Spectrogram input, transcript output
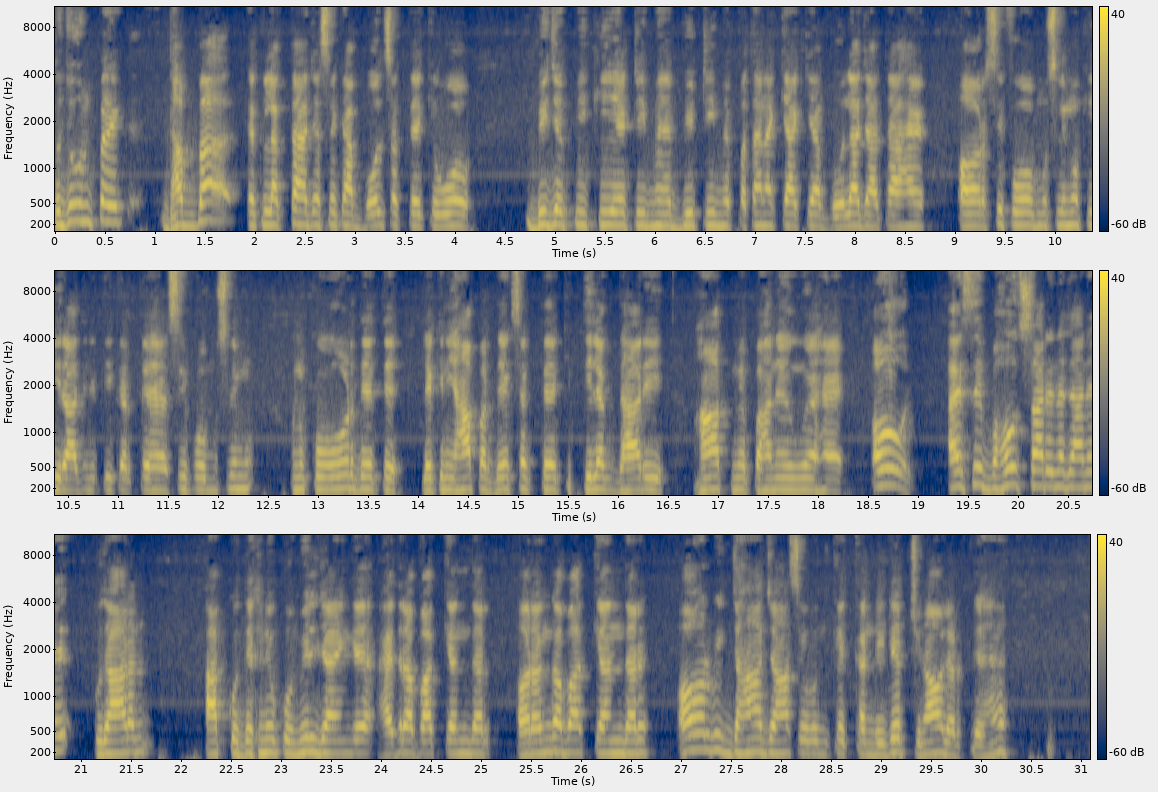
तो जो उन पर एक धब्बा एक लगता है, जैसे कि आप बोल सकते हैं कि वो बीजेपी की ए टीम है बी टीम है, पता ना क्या क्या बोला जाता है और सिर्फ़ वो मुस्लिमों की राजनीति करते हैं, सिर्फ़ वो मुस्लिम उनको ओढ़ देते, लेकिन यहाँ पर देख सकते हैं कि तिलकधारी हाथ में पहने हुए हैं। और ऐसे बहुत सारे न जाने उदाहरण आपको देखने को मिल जाएँगे हैदराबाद के अंदर, औरंगाबाद के अंदर, और भी जहाँ जहाँ से उनके कैंडिडेट चुनाव लड़ते हैं।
